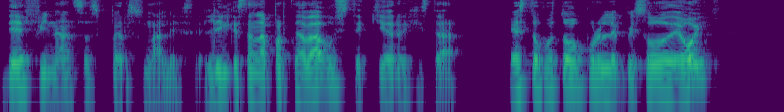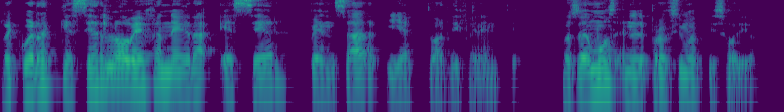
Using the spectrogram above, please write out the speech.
de finanzas personales. El link está en la parte de abajo si te quieres registrar. Esto fue todo por el episodio de hoy. Recuerda que ser la oveja negra es ser, pensar y actuar diferente. Nos vemos en el próximo episodio.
